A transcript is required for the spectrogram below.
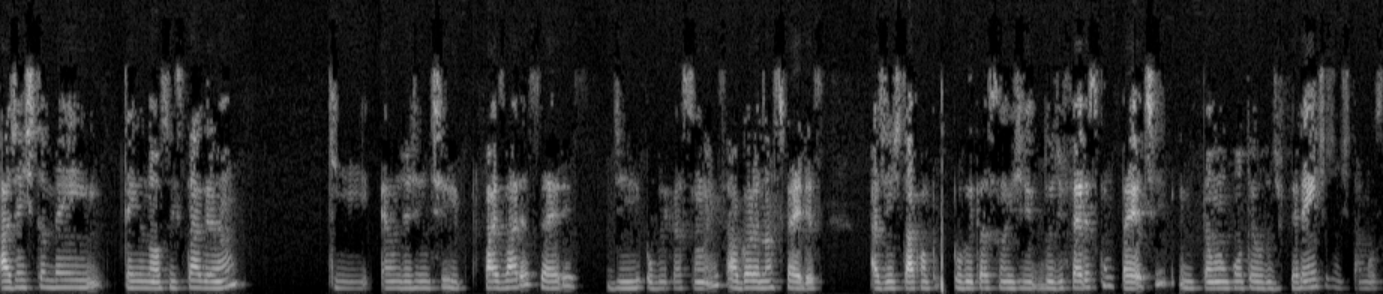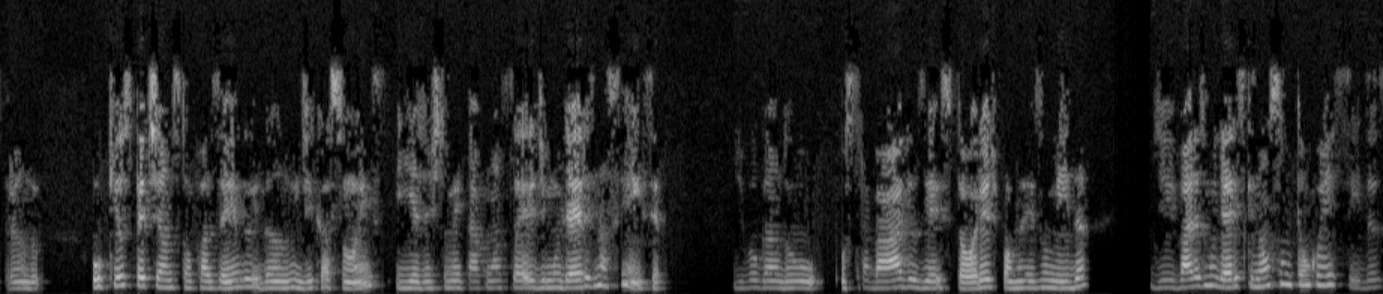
A gente também tem o nosso Instagram, que é onde a gente faz várias séries de publicações. Agora nas férias a gente está com publicações de, do de férias com pet, então é um conteúdo diferente, a gente está mostrando o que os petianos estão fazendo e dando indicações. E a gente também está com uma série de mulheres na ciência, divulgando os trabalhos e a história de forma resumida de várias mulheres que não são tão conhecidas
